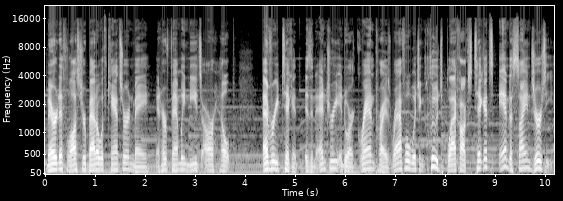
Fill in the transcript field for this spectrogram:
Meredith lost her battle with cancer in May, and her family needs our help. Every ticket is an entry into our grand prize raffle, which includes Blackhawks tickets and a signed jersey.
